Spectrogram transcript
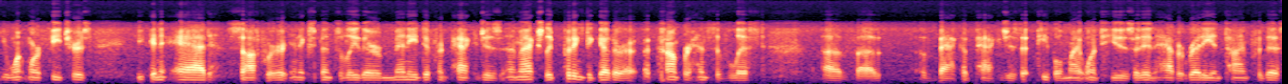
you want more features, you can add software inexpensively. There are many different packages. I'm actually putting together a, a comprehensive list of, uh, of backup packages that people might want to use. I didn't have it ready in time for this,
